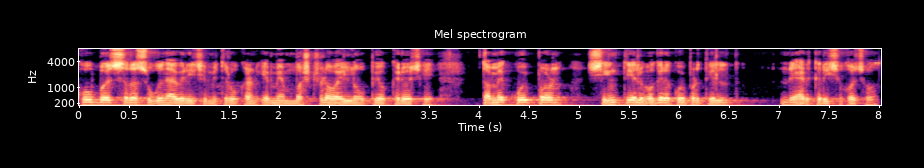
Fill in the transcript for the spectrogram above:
ખૂબ જ સરસ સુગંધ આવી રહી છે મિત્રો, કારણ કે મેં મસ્ટર્ડ ઓઇલનો ઉપયોગ કર્યો છે. તમે કોઈ પણ સિંગ તેલ વગેરે કોઈપણ તેલ એડ કરી શકો છો.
